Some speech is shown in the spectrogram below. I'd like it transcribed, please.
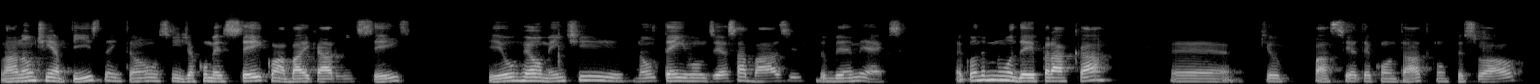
Lá não tinha pista, então, assim, já comecei com a bike Aro 26. Eu realmente não tenho, vamos dizer, essa base do BMX. Aí, quando eu me mudei para cá, é, que eu passei a ter contato com o pessoal,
